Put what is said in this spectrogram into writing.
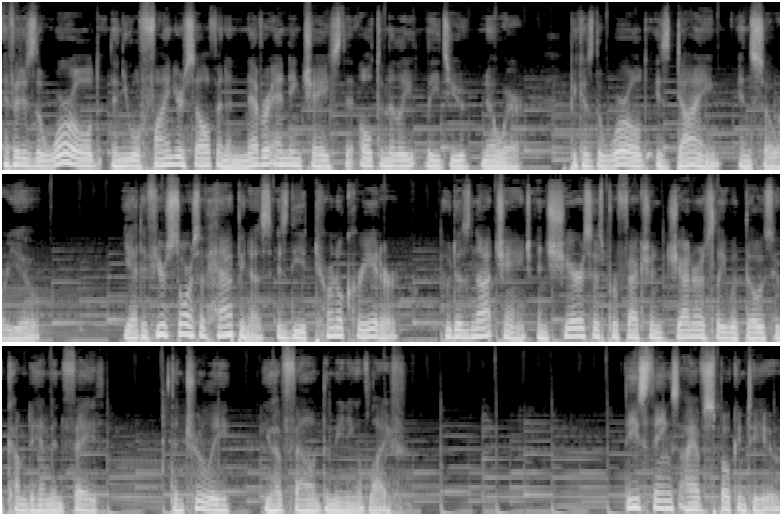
If it is the world, then you will find yourself in a never ending chase that ultimately leads you nowhere because the world is dying and so are you. Yet, if your source of happiness is the eternal Creator, who does not change and shares his perfection generously with those who come to him in faith, then truly you have found the meaning of life. These things I have spoken to you,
